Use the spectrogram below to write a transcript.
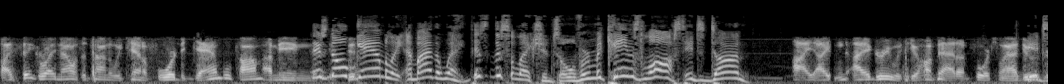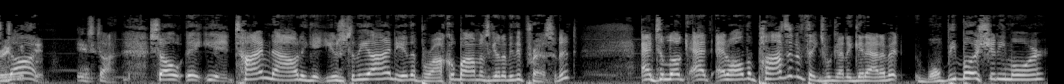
I think right now is the time that we can't afford to gamble, Tom. I mean, There's no gambling. And by the way, this this election's over. McCain's lost. It's done. I, I I agree with you on that. Unfortunately, I do It's agree done. with you. It's done. So uh, time now to get used to the idea that Barack Obama is going to be the president and to look at, at all the positive things we're going to get out of it. It won't be Bush anymore.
